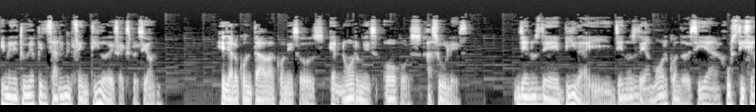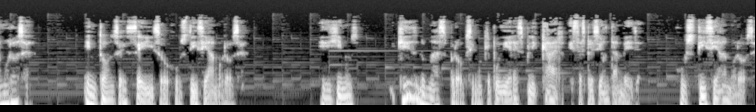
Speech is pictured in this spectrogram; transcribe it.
y me detuve a pensar en el sentido de esa expresión. Ella lo contaba con esos enormes ojos azules, llenos de vida y llenos de amor cuando decía justicia amorosa. Entonces se hizo justicia amorosa. Y dijimos, ¿qué es lo más próximo que pudiera explicar esta expresión tan bella? Justicia amorosa.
